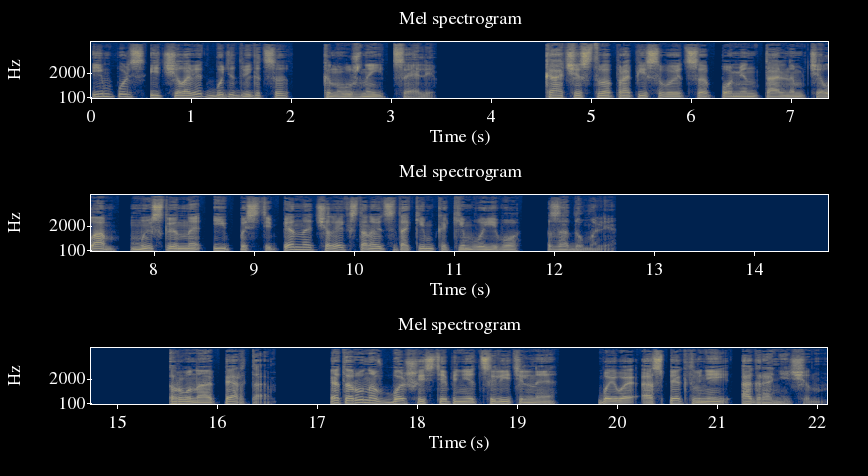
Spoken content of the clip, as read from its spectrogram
импульс, и человек будет двигаться к нужной цели. Качества прописываются по ментальным телам, мысленно, и постепенно человек становится таким, каким вы его задумали. Руна Перта эта руна в большей степени целительная, боевой аспект в ней ограничен.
